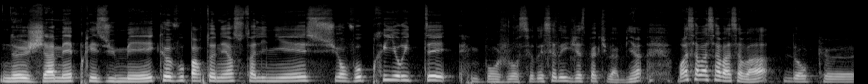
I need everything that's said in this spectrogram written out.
Ne jamais présumer que vos partenaires sont alignés sur vos priorités. Bonjour, c'est Cédric, j'espère que tu vas bien. Moi, ça va, ça va, ça va. Donc, euh,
